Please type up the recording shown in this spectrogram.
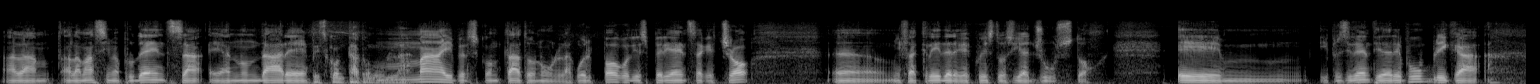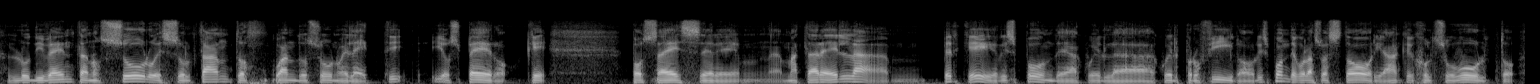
alla, alla, massima prudenza e a non dare per scontato nulla. mai per scontato nulla. Quel poco di esperienza che ho eh, mi fa credere che questo sia giusto. E, mh, mm, I presidenti della Repubblica lo diventano solo e soltanto quando sono eletti. Io spero che possa essere mm, Mattarella mm, perché risponde a quel, a quel profilo, risponde con la sua storia, anche col suo volto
